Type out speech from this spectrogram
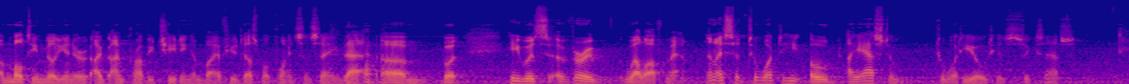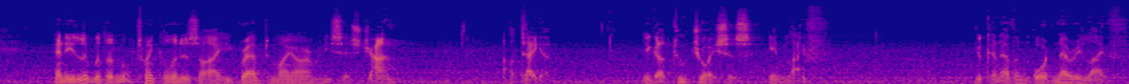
a multimillionaire. I, I'm probably cheating him by a few decimal points in saying that. Um, but he was a very well off man. And I said to what he owed, I asked him to what he owed his success. And he, lit with a little twinkle in his eye, he grabbed my arm and he says, John, I'll tell you, you got two choices in life. You can have an ordinary life,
